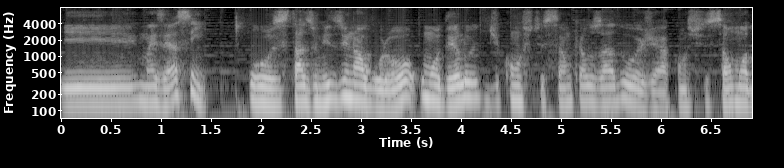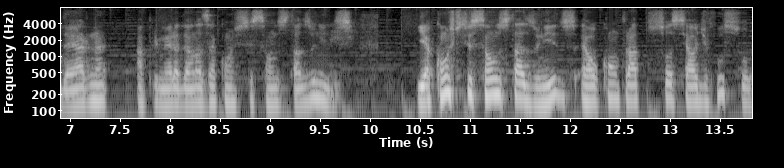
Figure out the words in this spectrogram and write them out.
E, mas é assim, os Estados Unidos inaugurou o modelo de constituição que é usado hoje, a Constituição moderna. A primeira delas é a Constituição dos Estados Unidos. E a Constituição dos Estados Unidos é o contrato social de Rousseau.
